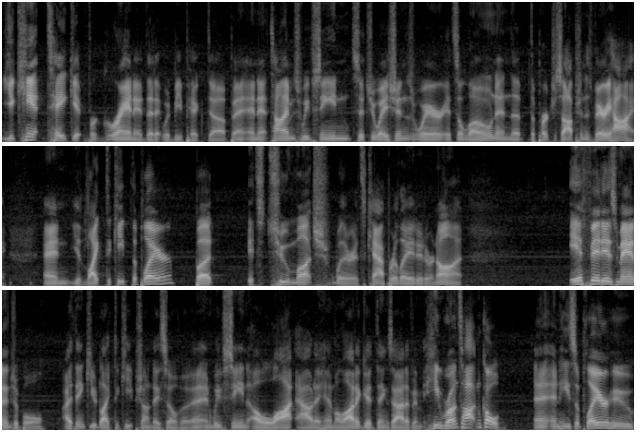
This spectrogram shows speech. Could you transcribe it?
you can't take it for granted that it would be picked up. And, and, at times we've seen situations where it's a loan and the, the purchase option is very high. And you'd like to keep the player, but it's too much, whether it's cap related or not. If it is manageable, I think you'd like to keep Xande Silva. And we've seen a lot out of him, a lot of good things out of him. He runs hot and cold. And, and he's a player who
